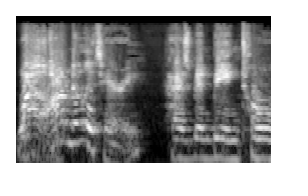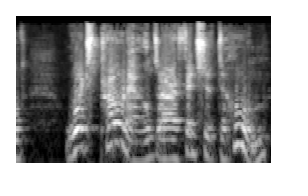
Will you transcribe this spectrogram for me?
while our military has been being told which pronouns are offensive to whom,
